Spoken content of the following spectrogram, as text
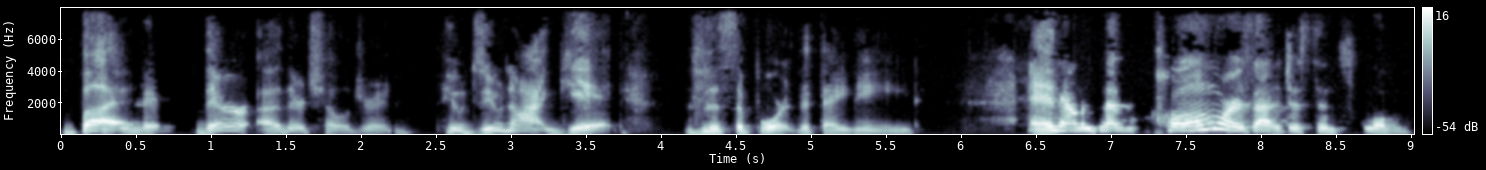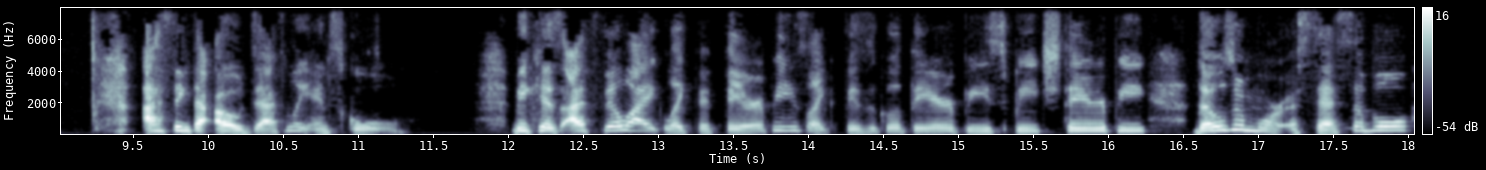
But Right. there are other children who do not get the support that they need. and And, now is that at home or is that just in school I think that oh, definitely in school. Because I feel like like the therapies, like physical therapy, speech therapy, those are more accessible.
